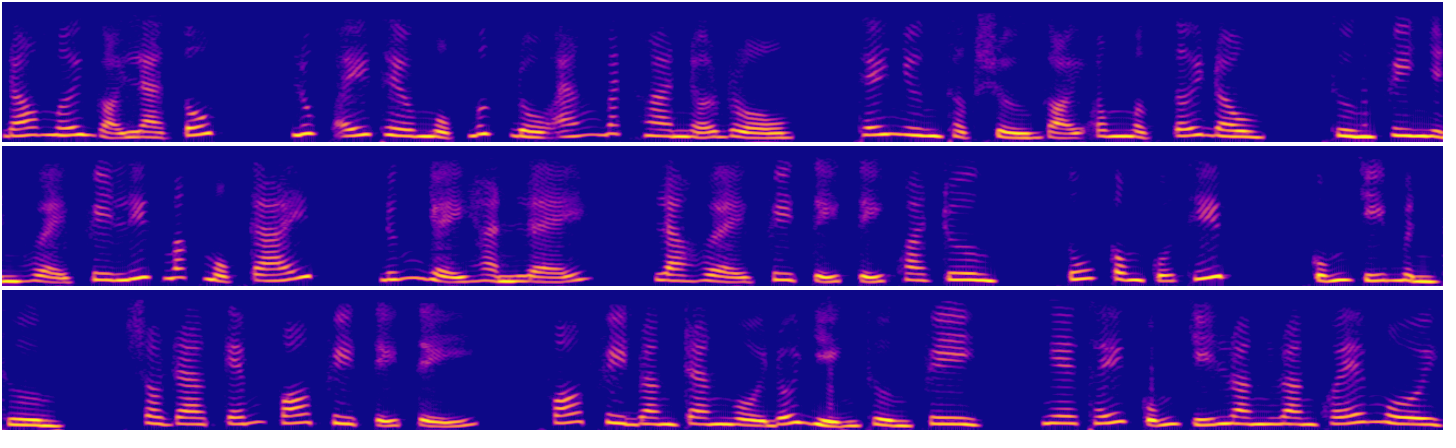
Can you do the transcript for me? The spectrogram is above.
đó mới gọi là tốt, lúc ấy theo một bức đồ án bách hoa nở rộ, thế nhưng thật sự gọi ông mật tới đâu, thường Phi nhìn Huệ Phi liếc mắt một cái, đứng dậy hành lễ, là Huệ Phi tỷ tỷ khoa trương, tú công của thiếp, cũng chỉ bình thường, so ra kém Phó Phi tỷ tỷ, Phó Phi đoan trang ngồi đối diện Thường Phi, nghe thấy cũng chỉ loan loan khóe môi,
